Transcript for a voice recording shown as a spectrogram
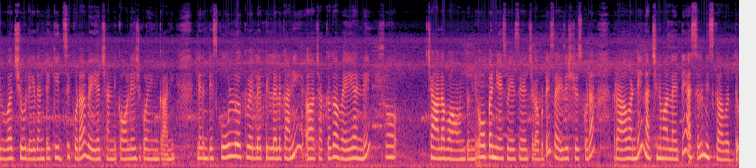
ఇవ్వచ్చు. లేదంటే కిడ్స్కి కూడా వేయచ్చు అండి కాలేజ్ గోయింగ్ కానీ లేదంటే స్కూల్లోకి వెళ్ళే పిల్లలు కానీ చక్కగా వేయండి. సో చాలా బాగుంటుంది. ఓపెన్ చేసి వేసేయచ్చు కాబట్టి సైజ్ ఇష్యూస్ కూడా రావండి. నచ్చిన వాళ్ళైతే అస్సలు మిస్ కావద్దు.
